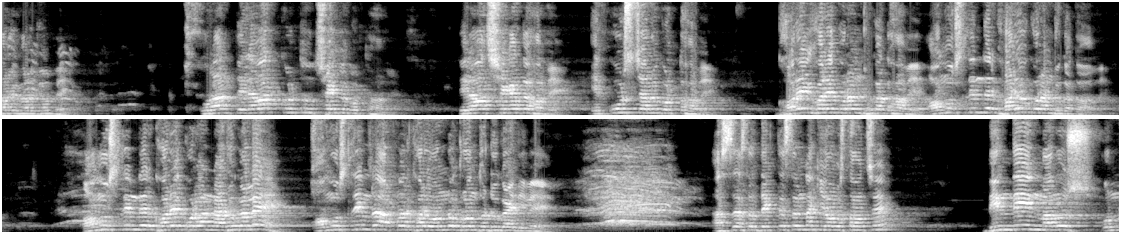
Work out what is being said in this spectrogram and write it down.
ঘরে ঘরে জ্বলবে? কোরআন তেলাওয়াত করতে উৎসাহিত করতে হবে। তেলাওয়াত শেখাতে হবে, এর কোর্স চালু করতে হবে। ঘরে ঘরে কোরআন ঢুকাতে হবে, অমুসলিমদের ঘরেও কোরআন ঢুকাতে হবে। অমুসলিমদের ঘরে কোরআন না ঢুকালে অমুসলিমরা আপনার ঘরে অন্য গ্রন্থ ঢুকাই দিবে। আস্তে আস্তে দেখতেছেন না কি অবস্থা হচ্ছে? দিন দিন মানুষ অন্য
